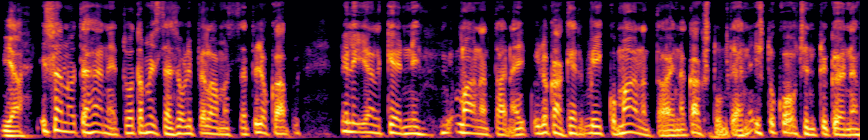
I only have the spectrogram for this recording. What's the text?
Ja? Niin sanoi, että hänen tuota, mistä se oli pelaamassa, että joka pelin jälkeen, niin maanantaina, joka viikko maanantaina, kaksi tuntia hän istui coachin tykönä,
